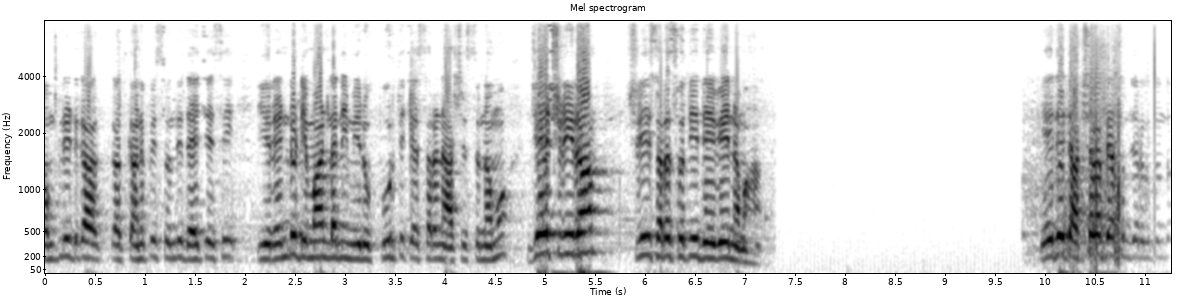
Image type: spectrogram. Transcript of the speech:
కంప్లీట్గా కనిపిస్తుంది. దయచేసి ఈ రెండు డిమాండ్లని మీరు పూర్తి చేస్తారని ఆశిస్తున్నాము. జై శ్రీరామ్. శ్రీ సరస్వతి దేవి నమ. ఏదైతే అక్షరాభ్యాసం జరుగుతుందో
